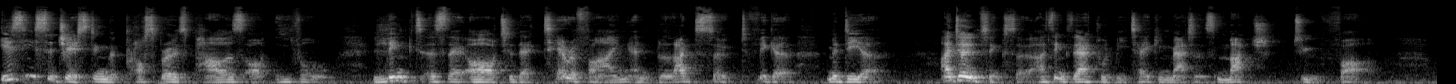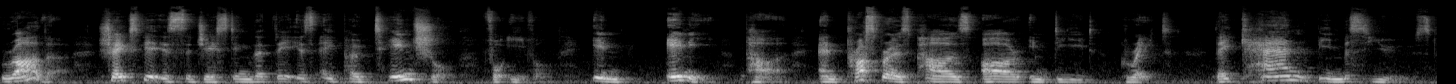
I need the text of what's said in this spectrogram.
Is he suggesting that Prospero's powers are evil, linked as they are to that terrifying and blood soaked figure, Medea? I don't think so. I think that would be taking matters much too far. Rather, Shakespeare is suggesting that there is a potential for evil in any power, and Prospero's powers are indeed great. They can be misused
